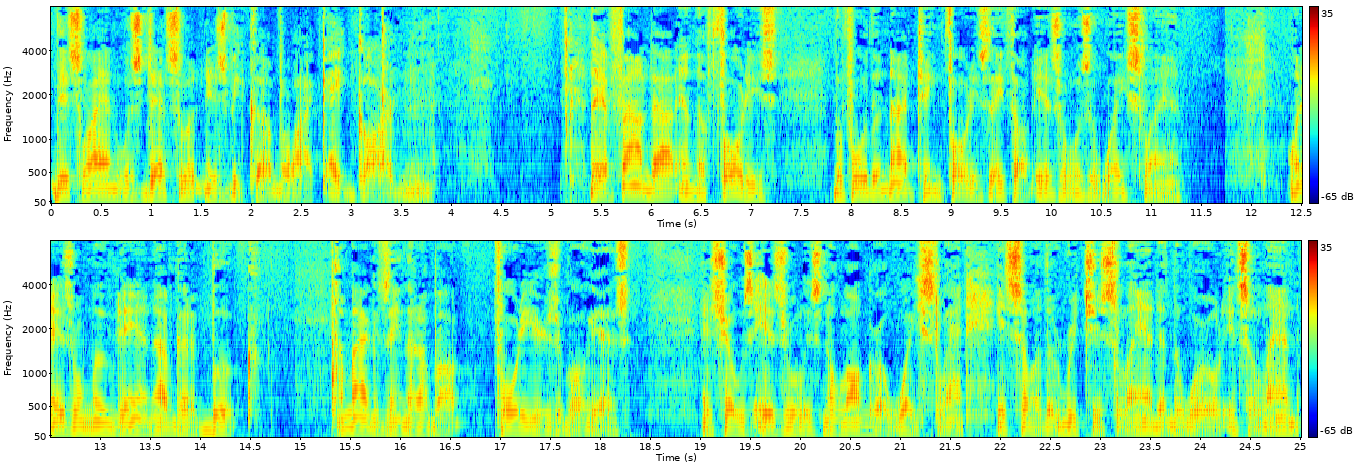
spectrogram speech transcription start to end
this land was desolate and has become like a garden. They have found out in the 40s, before the 1940s, they thought Israel was a wasteland. When Israel moved in, I've got a book, a magazine that I bought 40 years ago, I guess. It shows Israel is no longer a wasteland. It's some of the richest land in the world. It's a land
